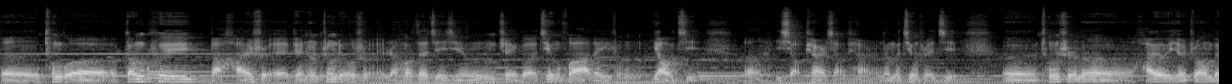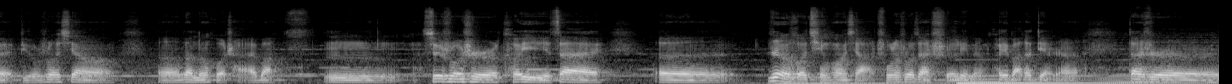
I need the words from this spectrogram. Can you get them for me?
呃，通过钢盔把海水变成蒸馏水，然后再进行这个净化的一种药剂，呃，一小片儿一小片儿的。那么净水剂，嗯，同时呢，还有一些装备，比如说像呃万能火柴吧，嗯，虽说是可以在呃任何情况下，除了说在水里面可以把它点燃，但是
